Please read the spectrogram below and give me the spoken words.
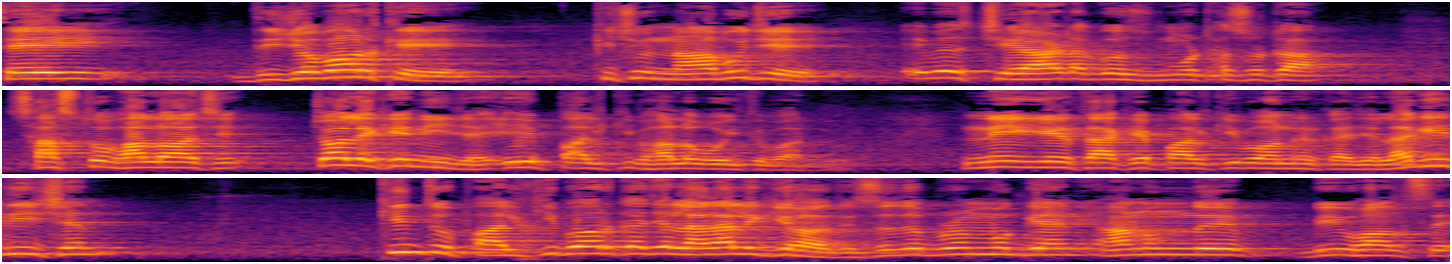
সেই দ্বিজবরকে কিছু না বুঝে এবার চেহারাটা মোটা সোটা, স্বাস্থ্য ভালো আছে, চল একে নিয়ে যায় এই পালকি ভালো বইতে পারবে। নিয়ে গিয়ে তাকে পালকি বহনের কাজে লাগিয়ে দিয়েছেন। কিন্তু পালকি বহর কাজে লাগালে কি হবে? সে তো ব্রহ্মজ্ঞানী, আনন্দে বিভল সে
